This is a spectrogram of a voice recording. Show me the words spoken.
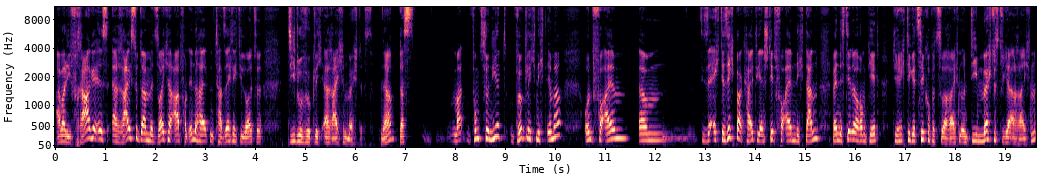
Aber die Frage ist, erreichst du dann mit solcher Art von Inhalten tatsächlich die Leute, die du wirklich erreichen möchtest? Ja, das funktioniert wirklich nicht immer und vor allem ähm, diese echte Sichtbarkeit, die entsteht vor allem nicht dann, wenn es dir darum geht, die richtige Zielgruppe zu erreichen. Und die möchtest du ja erreichen,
